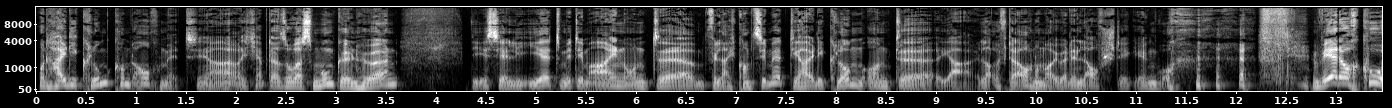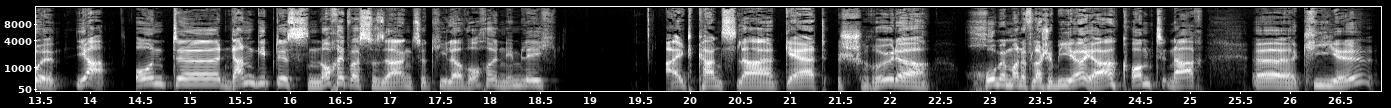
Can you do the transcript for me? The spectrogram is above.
Und Heidi Klum kommt auch mit. Ja, ich habe da sowas munkeln hören die ist ja liiert mit dem einen und äh, vielleicht kommt sie mit, die Heidi Klum, und äh, ja, läuft da auch nochmal über den Laufsteg irgendwo. Wäre doch cool. Ja, und äh, dann gibt es noch etwas zu sagen zur Kieler Woche, nämlich Altkanzler Gerd Schröder. Hol mir mal eine Flasche Bier, ja, kommt nach äh, Kiel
